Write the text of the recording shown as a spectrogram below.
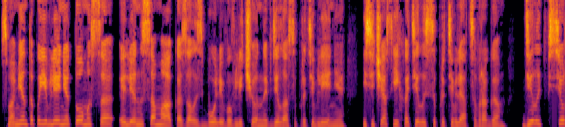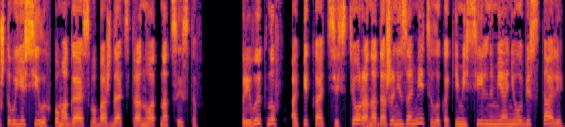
С момента появления Томаса Элена сама оказалась более вовлеченной в дела сопротивления, и сейчас ей хотелось сопротивляться врагам, делать все, что в ее силах, помогая освобождать страну от нацистов. Привыкнув опекать сестер, она даже не заметила, какими сильными они обе стали.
